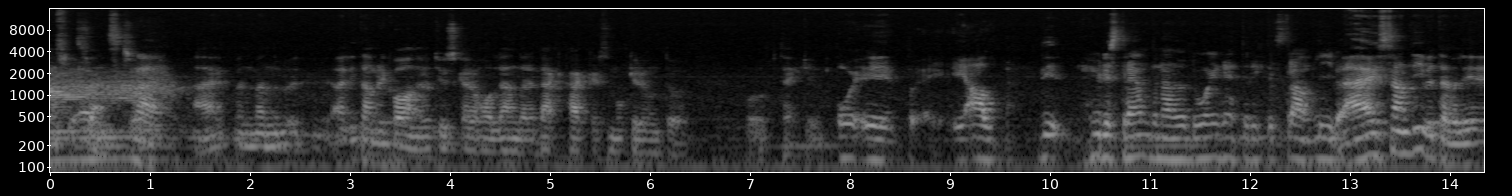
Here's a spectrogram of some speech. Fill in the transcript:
som svensk. Så. Nej. Nej, men, men lite amerikaner och tyskar och holländare, backpackers som åker runt och och upptäcker. Och i, i all, det, hur är stränderna? Då är det inte riktigt strandlivet. Nej, strandlivet är väl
